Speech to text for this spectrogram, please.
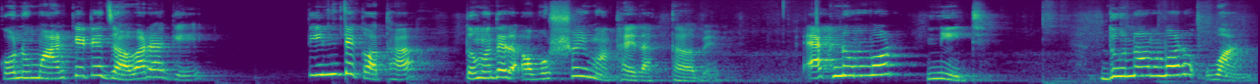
কোনো মার্কেটে যাওয়ার আগে তিনটে কথা তোমাদের অবশ্যই মাথায় রাখতে হবে। এক নম্বর নিড দু নম্বর ওয়ান্ট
